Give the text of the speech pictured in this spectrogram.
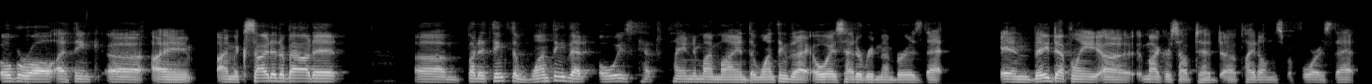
overall i think uh i i'm excited about it. Um but i think the one thing that always kept playing in my mind the one thing that i always had to remember is that and they definitely uh microsoft had uh, played on this before is that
